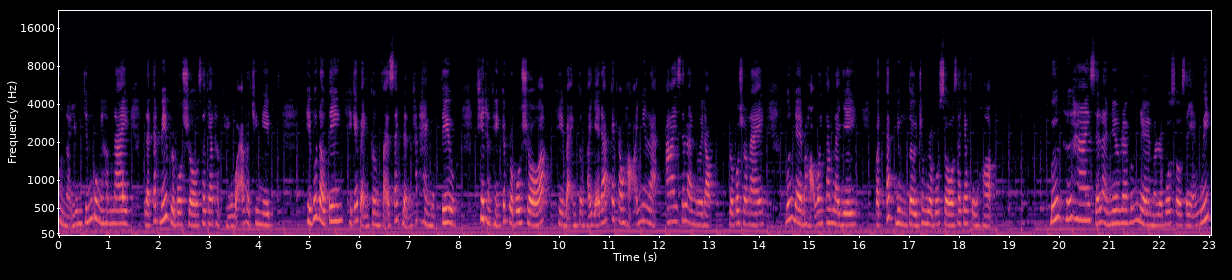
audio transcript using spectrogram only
phần nội dung chính của ngày hôm nay là cách viết proposal sao cho thật hiệu quả và chuyên nghiệp. Thì bước đầu tiên thì các bạn cần phải xác định khách hàng mục tiêu. Khi thực hiện cái proposal á, thì bạn cần phải giải đáp các câu hỏi như là ai sẽ là người đọc proposal này, vấn đề mà họ quan tâm là gì và cách dùng từ trong proposal sao cho phù hợp. Bước thứ hai sẽ là nêu ra vấn đề mà proposal sẽ giải quyết.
